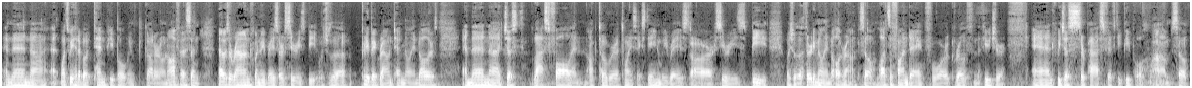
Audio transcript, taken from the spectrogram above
And then uh, at, once we had about 10 people, we got our own office. And that was around when we raised our Series B, which was a pretty big round, $10 million. And then uh, just last fall in October of 2016, we raised our Series B, which was a $30 million round. So lots of funding for growth in the future. And we just surpassed 50 people. Wow. Um, so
